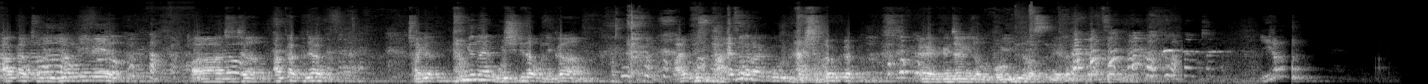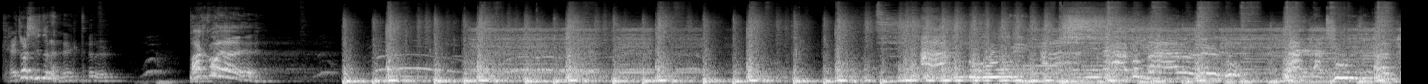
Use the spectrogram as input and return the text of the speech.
아까 저희 이 형님이 아 진짜 아까 그냥 저희가 평균 나이 50이다 보니까 아니 무슨 밖에서 가라고 그러시더라고요. 네, 굉장히 좀 보기 힘들었습니다. 여하튼 이런 개자식들의 행태를 바꿔야 해. 아무리 아니라고 말을 해도 달라주지 않네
